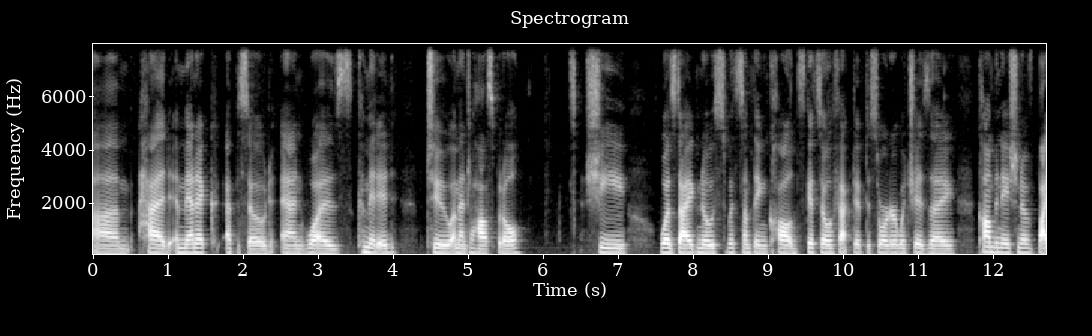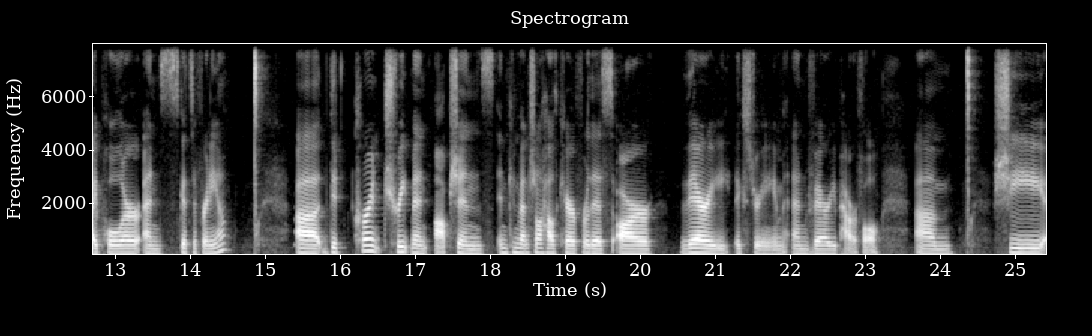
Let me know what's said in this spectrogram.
um, had a manic episode and was committed to a mental hospital. She was diagnosed with something called schizoaffective disorder, which is a combination of bipolar and schizophrenia. Uh, the current treatment options in conventional healthcare for this are very extreme and very powerful. Um, she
